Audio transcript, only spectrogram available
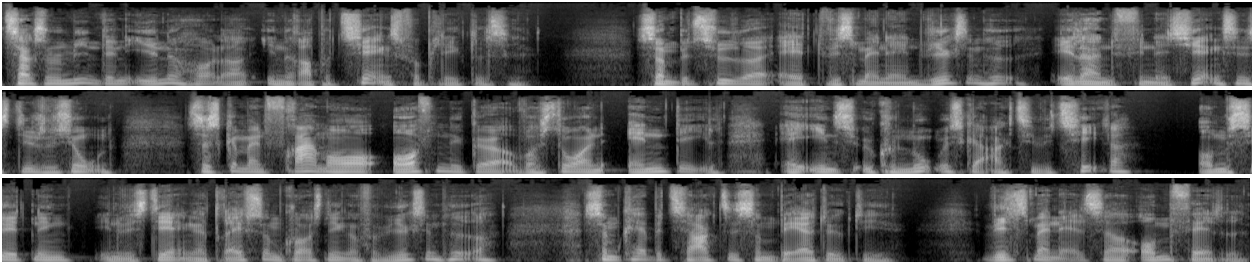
Taksonomien den indeholder en rapporteringsforpligtelse, som betyder, at hvis man er en virksomhed eller en finansieringsinstitution, så skal man fremover offentliggøre, hvor stor en andel af ens økonomiske aktiviteter omsætning, investering og driftsomkostninger for virksomheder, som kan betragtes som bæredygtige, hvis man altså er omfattet.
